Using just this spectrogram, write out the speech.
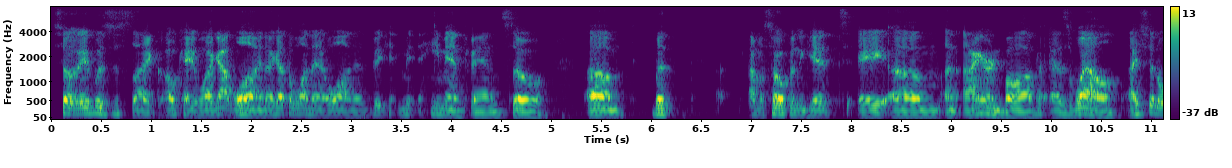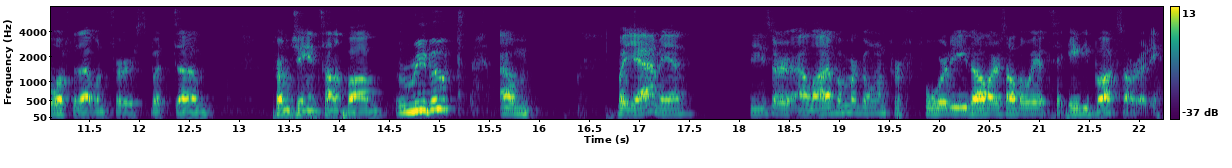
So it was just like, okay, well, I got one. I got the one that I wanted. Big He-Man fan. So, um, but I was hoping to get a um, an Iron Bob as well. I should have went for that one first, but um, from Jay and Silent Bob reboot. Um, but yeah, man, these are a lot of them are going for forty dollars all the way up to eighty bucks already,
